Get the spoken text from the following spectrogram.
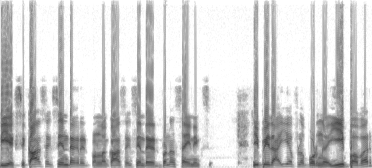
dx cos x integrate பண்ணலாம். காஸ் எக்ஸ் இன்டெகிரேட் பண்ண சைன் எக்ஸ் இப்போ இது ஐஎஃப்ல போடுங்க. இ பவர்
